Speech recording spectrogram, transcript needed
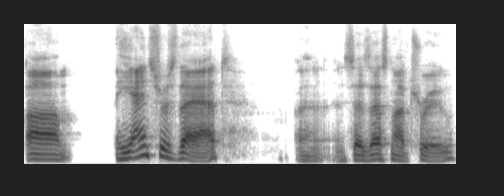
Um, he answers that uh, and says that's not true.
